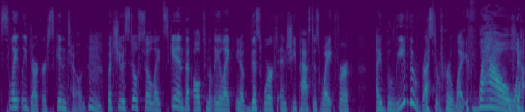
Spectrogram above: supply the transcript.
slightly darker skin tone. Hmm. But she was still so light skinned that ultimately, like, you know, this worked and she passed as white for, I believe, the rest of her life. Wow. Yeah.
